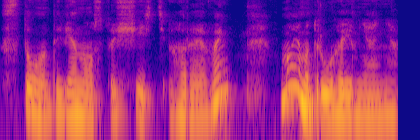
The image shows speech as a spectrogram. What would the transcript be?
196 гривень. Маємо друге рівняння.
